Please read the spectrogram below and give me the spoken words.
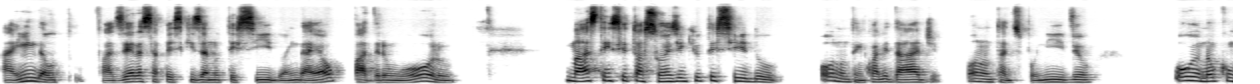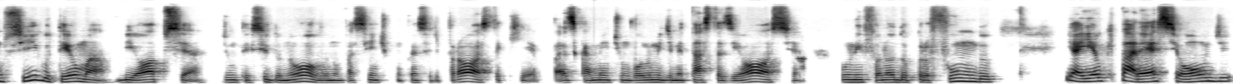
Ainda fazer essa pesquisa no tecido ainda é o padrão ouro, mas tem situações em que o tecido ou não tem qualidade, ou não está disponível, ou eu não consigo ter uma biópsia de um tecido novo num paciente com câncer de próstata, que é basicamente um volume de metástase óssea, um linfonodo profundo, e aí é o que parece onde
